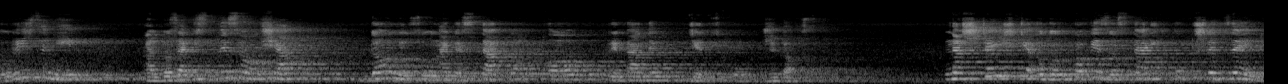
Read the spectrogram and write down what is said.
któryś z nich albo zawistny sąsiad doniósł na gestapo o ukrywanym dziecku Na szczęście ogonkowie zostali uprzedzeni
